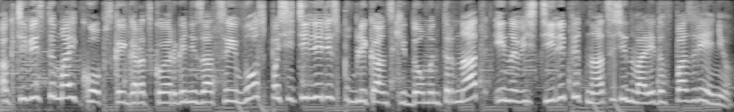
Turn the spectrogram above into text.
Активисты Майкопской городской организации ВОЗ посетили республиканский дом-интернат и навестили 15 инвалидов по зрению.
